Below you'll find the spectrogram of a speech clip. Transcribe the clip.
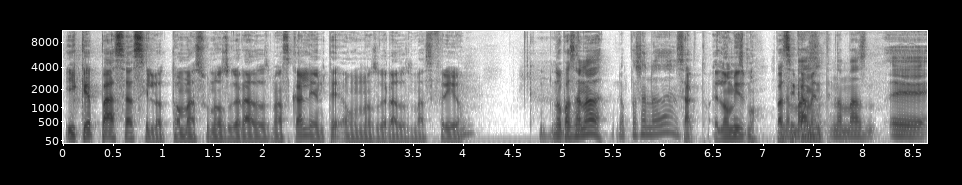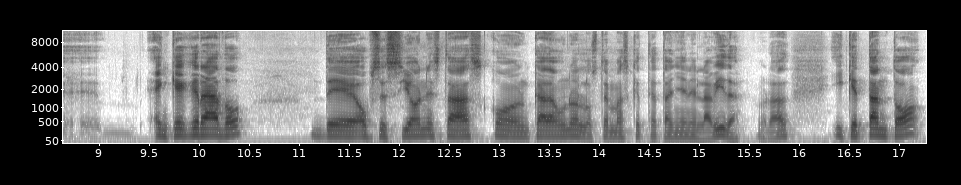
¿Y qué pasa si lo tomas unos grados más caliente o unos grados más frío? No pasa nada. No pasa nada. Exacto, es lo mismo, básicamente. Nada más, eh, ¿en qué grado de obsesión estás con cada uno de los temas que te atañen en la vida, ¿verdad? Y qué tanto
